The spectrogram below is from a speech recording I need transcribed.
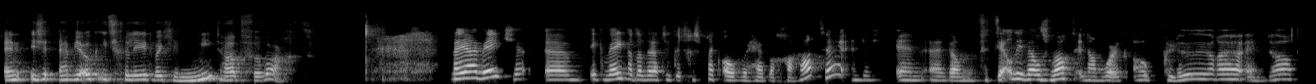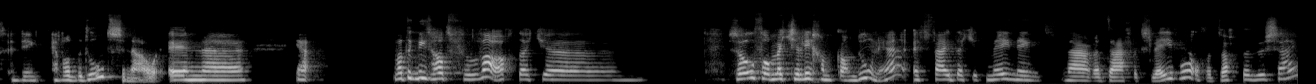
En is, heb je ook iets geleerd wat je niet had verwacht? Nou ja, weet je, um, ik weet dat we natuurlijk het gesprek over hebben gehad. Hè? En, en uh, dan vertelde hij wel eens wat. En dan hoor ik ook kleuren en dat. En denk, en wat bedoelt ze nou? En uh, ja, wat ik niet had verwacht, dat je ehm, zoveel met je lichaam kan doen. Hè? Het feit dat je het meeneemt naar het dagelijks leven of het dagbewustzijn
